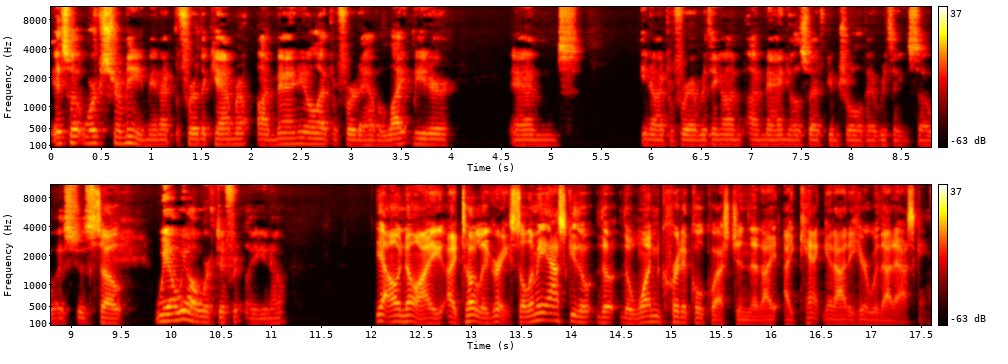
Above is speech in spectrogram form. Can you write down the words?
it's what works for me. I mean, I prefer the camera on manual. I prefer to have a light meter, and you know, I prefer everything on on manual, so I have control of everything. So it's just so we all we all work differently, you know. Yeah. Oh no, I, I totally agree. So let me ask you the, the, the one critical question that I, I can't get out of here without asking.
